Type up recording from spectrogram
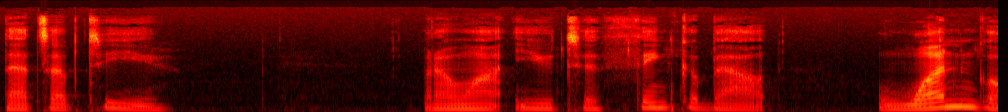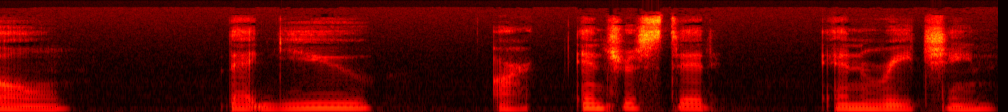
That's up to you. But I want you to think about one goal that you are interested in reaching.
